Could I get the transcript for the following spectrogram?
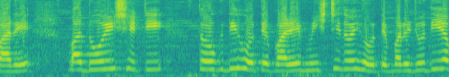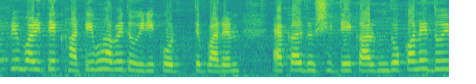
পারে বা দই সেটি তগদি হতে পারে, মিষ্টি দই হতে পারে, যদি আপনি বাড়িতে খাঁটিভাবে তৈরি করতে পারেন একাদশীতে, কারণ দোকানের দই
